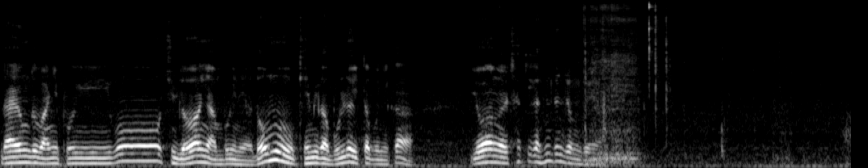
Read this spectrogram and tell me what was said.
나용도 많이 보이고, 지금 여왕이 안 보이네요. 너무 개미가 몰려 있다 보니까 여왕을 찾기가 힘든 정도예요. 아,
